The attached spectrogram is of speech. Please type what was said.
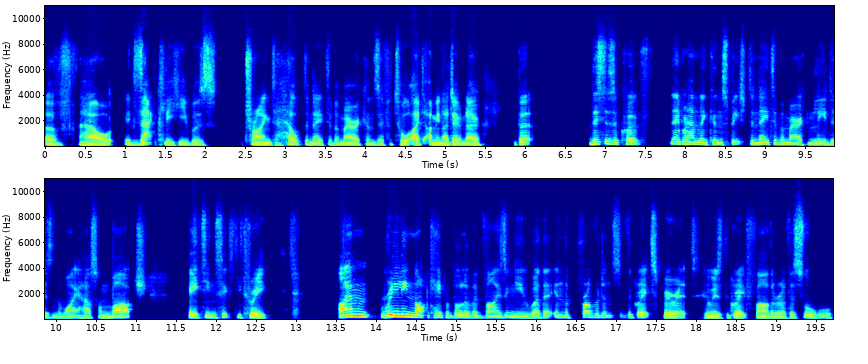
of how exactly he was trying to help the native americans if at all i, I mean i don't know but this is a quote Abraham Lincoln's speech to Native American leaders in the White House on March 1863. I'm really not capable of advising you whether, in the providence of the Great Spirit, who is the great father of us all,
